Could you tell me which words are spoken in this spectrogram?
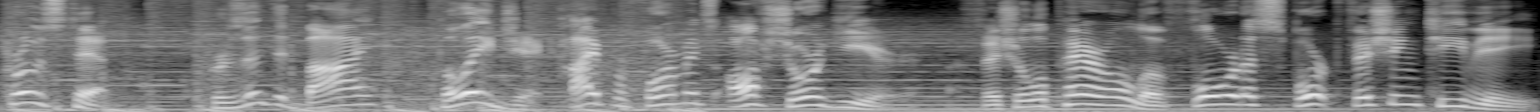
Pros Tip, presented by Pelagic High Performance Offshore Gear, official apparel of Florida Sport Fishing TV.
